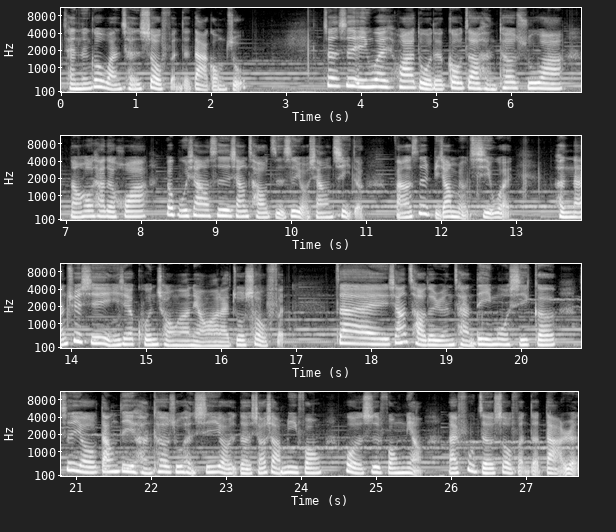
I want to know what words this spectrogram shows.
才能够完成授粉的大工作。正是因为花朵的构造很特殊啊。然后它的花又不像是香草籽是有香气的，反而是比较没有气味，很难去吸引一些昆虫啊、鸟啊来做授粉。在香草的原产地墨西哥，是由当地很特殊、很稀有的小小蜜蜂或者是蜂鸟来负责授粉的大任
